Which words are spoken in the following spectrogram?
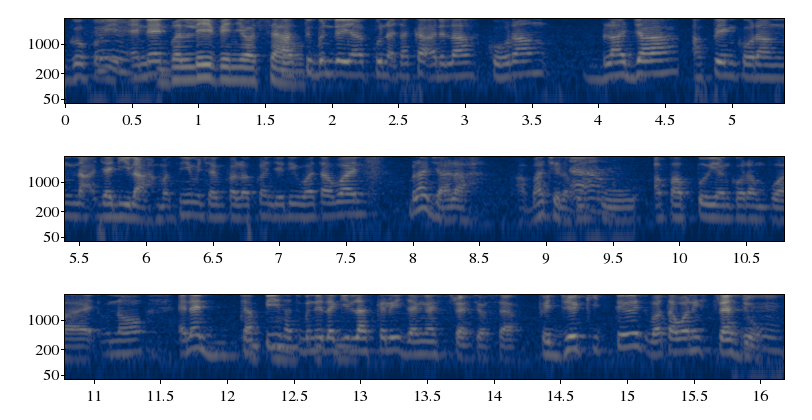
Go for it. And then Believe in yourself. satu benda yang aku nak cakap adalah korang belajar apa yang korang nak jadilah. Maksudnya macam kalau korang jadi wartawan, belajarlah. Ah, bacalah Ah. buku, apa-apa yang korang buat, you know. And then tapi satu benda lagi last kali jangan stress yourself. Kerja kita wartawan ni stress tu. Mm.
